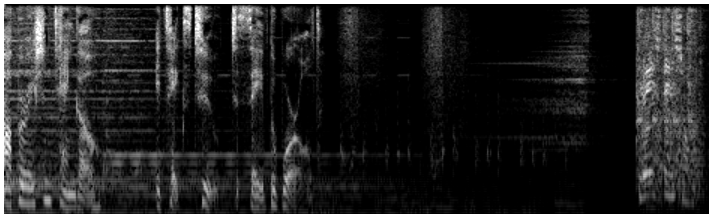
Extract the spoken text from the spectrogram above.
Operation Tango. It takes two to save the world. PlayStation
